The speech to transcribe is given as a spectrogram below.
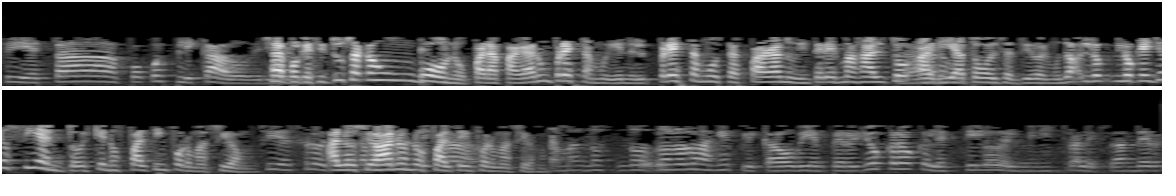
Sí, está poco explicado, O sea, porque yo. si tú sacas un bono para pagar un préstamo y en el préstamo estás pagando un interés más alto, Claro. haría todo el sentido del mundo. Lo, lo que yo siento es que nos falta información. Sí, eso es lo que a los ciudadanos nos falta información. Mal, No, no, no nos los han explicado bien, pero yo creo que el estilo del ministro Alexander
